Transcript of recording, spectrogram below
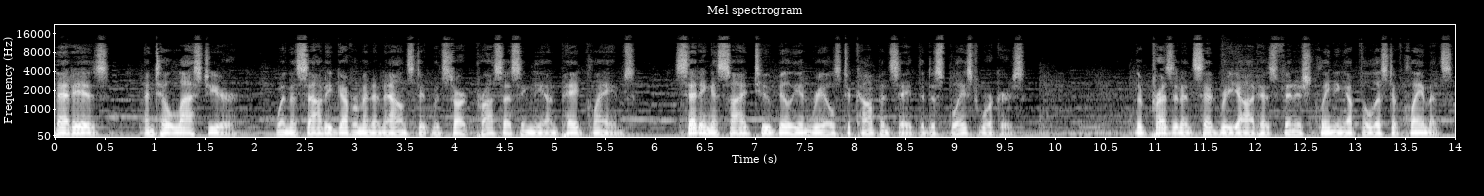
That is, until last year, when the Saudi government announced it would start processing the unpaid claims, setting aside 2 billion riyals to compensate the displaced workers. The president said Riyadh has finished cleaning up the list of claimants,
